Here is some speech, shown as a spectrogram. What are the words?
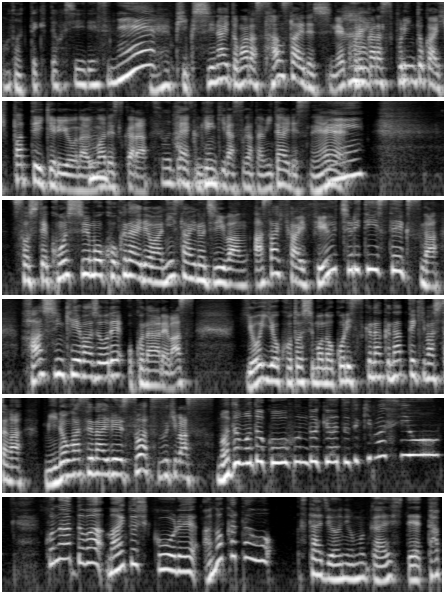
戻ってきてほしいですね。ねピクシーナイトまだ3歳ですしね、はい。これからスプリント界引っ張っていけるような馬ですから、うんね。早く元気な姿見たいですね。ねそして今週も国内では2歳の G1 朝日杯フューチュリティステークスが阪神競馬場で行われますいよいよ今年も残り少なくなってきましたが見逃せないレースは続きますまだまだ興奮時は続きますよ。この後は毎年恒例あの方をスタジオにお迎えしてたっ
